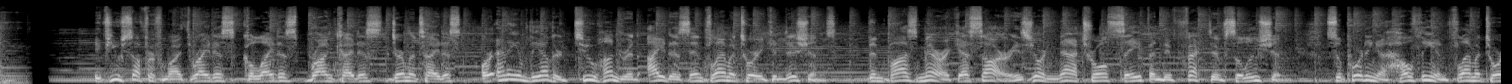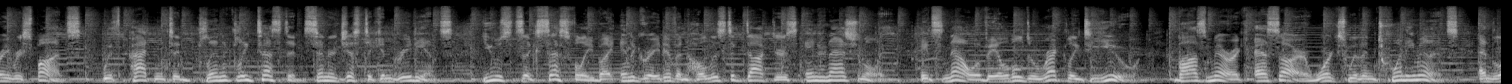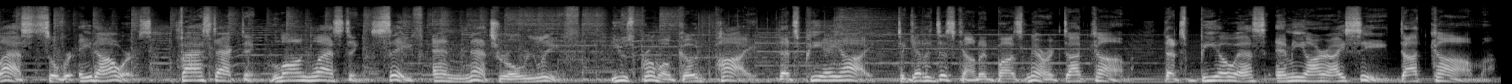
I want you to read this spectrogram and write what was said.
If you suffer from arthritis, colitis, bronchitis, dermatitis, or any of the other 200 itis inflammatory conditions, then Bosmeric SR is your natural, safe, and effective solution, supporting a healthy inflammatory response with patented, clinically tested synergistic ingredients used successfully by integrative and holistic doctors internationally. It's now available directly to you Bosmeric SR works within 20 minutes and lasts over 8 hours. Fast acting, long lasting, safe, and natural relief. Use promo code PI, that's P A I, to get a discount at bosmeric.com. That's B O S M E R I C.com.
